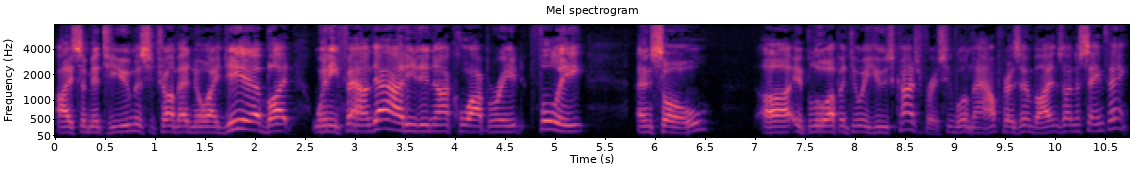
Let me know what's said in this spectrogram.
I submit to you, Mr. Trump had no idea, but when he found out, he did not cooperate fully, and so uh, it blew up into a huge controversy. Well, now President Biden's on the same thing.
